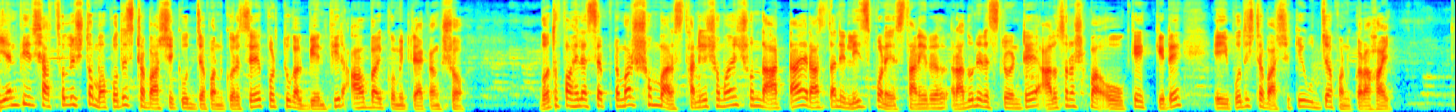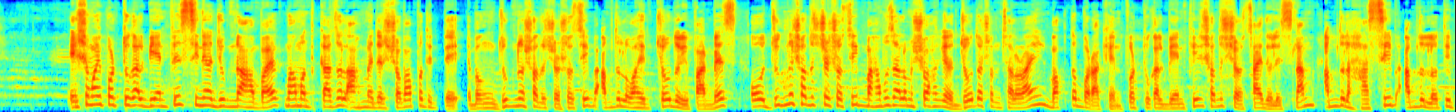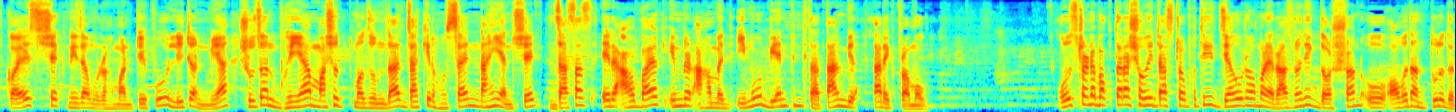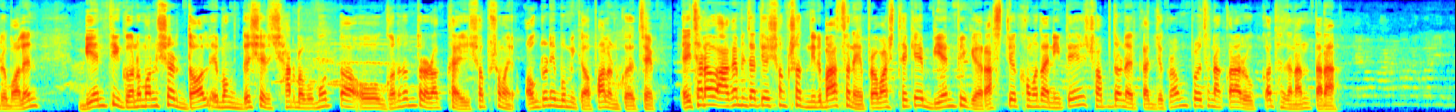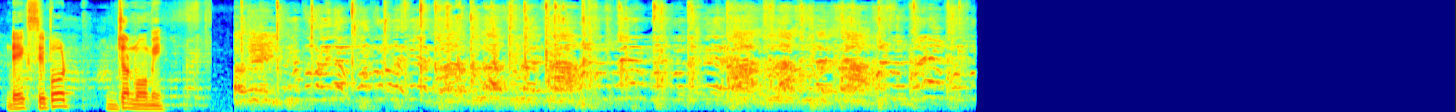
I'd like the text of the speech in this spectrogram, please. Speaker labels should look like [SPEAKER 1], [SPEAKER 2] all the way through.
[SPEAKER 1] বিএনপির সাতচল্লিশতম প্রতিষ্ঠা বার্ষিকী উদযাপন করেছে পর্তুগাল বিএনপির আহ্বায়ক কমিটির একাংশ। গত পহেলা সেপ্টেম্বর সোমবার স্থানীয় সময় সন্ধ্যা আটটায় রাজধানীর লিসবনে স্থানীয় রাধুনী রেস্টুরেন্টে আলোচনা সভা ও কেক কেটে এই প্রতিষ্ঠা বার্ষিকী উদযাপন করা হয়। এ সময় পর্তুগাল বিএনপির সিনিয়র যুগ্ম আহ্বায়ক মোহাম্মদ কাজল আহমেদের সভাপতিত্বে এবং যুগ্ম সদস্য সচিব আব্দুল ওয়াহিদ চৌধুরী পারভেজ ও যুগ্ম সদস্য সচিব মাহবুজ আলম সোহাগের যৌথ সঞ্চালনায় বক্তব্য রাখেন পর্তুগাল বিএনপির সদস্য সাইদুল ইসলাম, আব্দুল হাসিব, আব্দুল লতিফ কয়েস, শেখ নিজামুর রহমান টিপু, লিটন মিয়া, সুজন ভূঁইয়া, মাসুদ মজুমদার, জাকির হোসেন, নাহিয়ান শেখ, জাসাস এর আহ্বায়ক ইমরান আহমেদ ইমু, বিএনপি নেতা তানবির তারেক প্রমুখ। অনুষ্ঠানে বক্তারা শহীদ রাষ্ট্রপতি জিয়াউর রহমানের রাজনৈতিক দর্শন ও অবদান তুলে ধরে বলেন বিএনপি গণমানুষের দল এবং দেশের সার্বভৌমত্ব ও গণতন্ত্র রক্ষায় সবসময় অগ্রণী ভূমিকা পালন করেছে। এছাড়াও আগামী জাতীয় সংসদ নির্বাচনে প্রবাস থেকে বিএনপিকে রাষ্ট্রীয় ক্ষমতা নিতে সব ধরনের কার্যক্রম প্রচনা করারও কথা জানান তারা। ডেক্স রিপোর্ট, জন্মভূমি।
